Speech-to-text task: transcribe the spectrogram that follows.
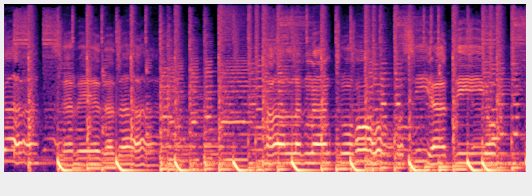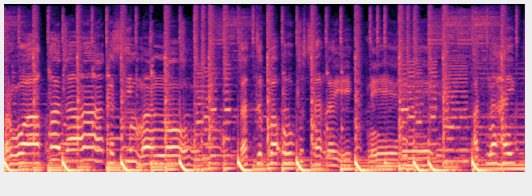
waynaga sareedada haaladnaanto siyaadiyo barwaaqada ka simano dadba ugu sarrayne adnahay ku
